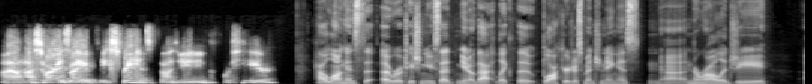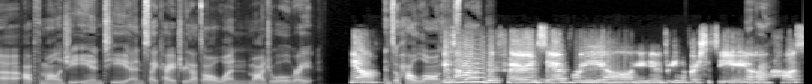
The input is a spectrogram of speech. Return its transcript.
Uh, as far as I've experienced that in the fourth year. How long is the, a rotation? You said, you know, that like the block you're just mentioning is uh, neurology, uh, ophthalmology, ENT, and psychiatry. That's all one module, right? Yeah, And so, how long it is highly that? differs. Every uh, uni- university uh, Okay. has,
